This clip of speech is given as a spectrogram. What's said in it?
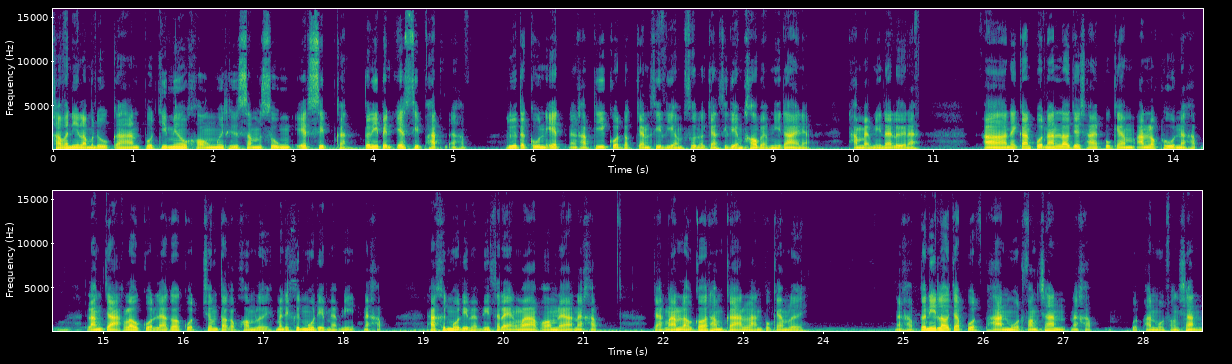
ครับวันนี้เรามาดูการปลด Gmail ของมือถือ Samsung S10 กัน ตัวนี้เป็น S10 พัดนะครับ หรือตระกูล S นะครับ ที่กดดอกจันสี่เหลี่ยมส่วนดอกจันสี่เหลี่ยมเข้าแบบนี้ได้เนี่ยทำแบบนี้ได้เลยนะในการปลดนั้นเราจะใช้โปรแกรม Unlock Tool นะครับ หลังจากเรากดแล้วก็กดเชื่อมต่อกับคอมเลยมันจะขึ้นโมเด็มแบบนี้นะครับ ถ้าขึ้นโมเด็มแบบนี้แสดงว่าพร้อมแล้วนะครับ จากนั้นเราก็ทำการรันโปรแกรมเลยนะครับ ตัวนี้เราจะปลดผ่านโหมดฟังก์ชันนะครับ ปลดผ่านโหมดฟังก์ชัน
